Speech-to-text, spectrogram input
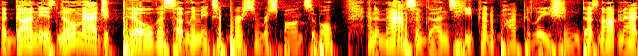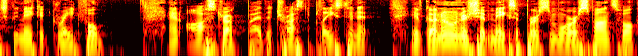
A gun is no magic pill that suddenly makes a person responsible, and a mass of guns heaped on a population does not magically make it grateful and awestruck by the trust placed in it. If gun ownership makes a person more responsible,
